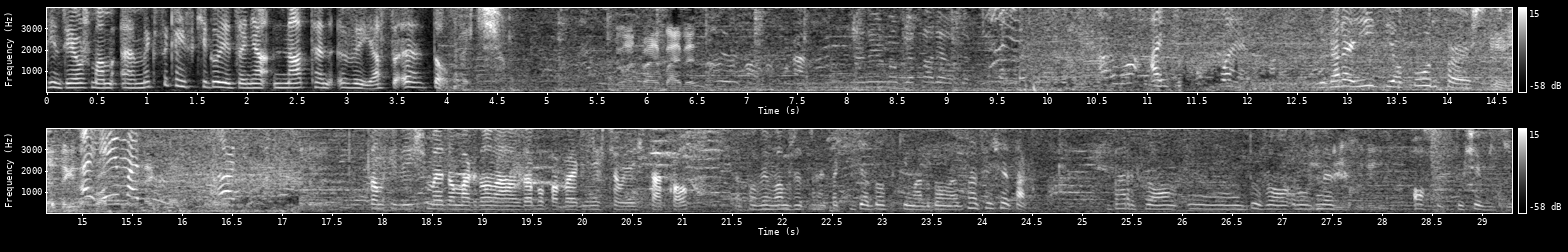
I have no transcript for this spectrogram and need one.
więc ja już mam e, meksykańskiego jedzenia na ten wyjazd e, dosyć. Cream. You gotta eat your food first. I time. Wstąpiliśmy do McDonalda, bo Pawełek nie chciał jeść tacos. Ja powiem Wam, że trochę taki dziadowski McDonald's. Znaczy się tak, bardzo mm, dużo różnych osób tu się widzi.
